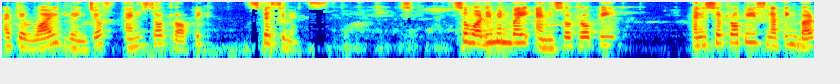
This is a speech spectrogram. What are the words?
at a wide range of anisotropic specimens. So what do you mean by anisotropy? Anisotropy is nothing but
